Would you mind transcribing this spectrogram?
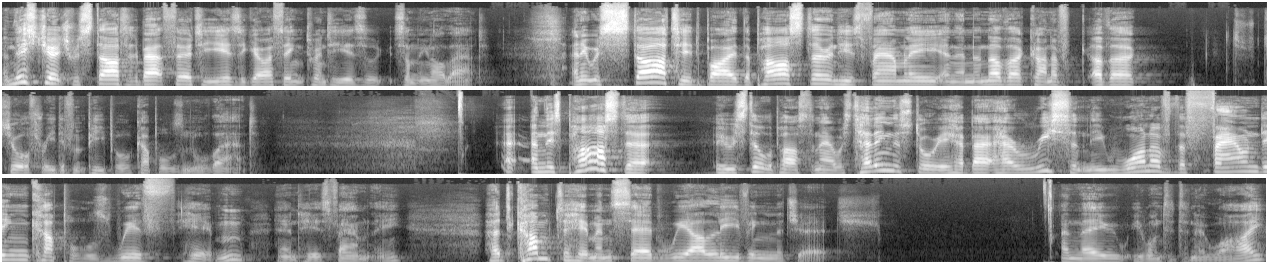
And this church was started about 30 years ago, I think, 20 years, or something like that. And it was started by the pastor and his family, and then another kind of other two or three different people, couples, and all that. And this pastor, who is still the pastor now, was telling the story about how recently one of the founding couples with him and his family had come to him and said, We are leaving the church. And they, he wanted to know why.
